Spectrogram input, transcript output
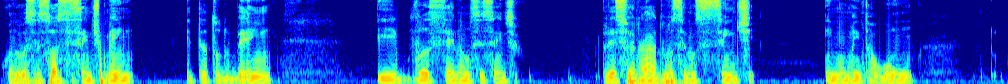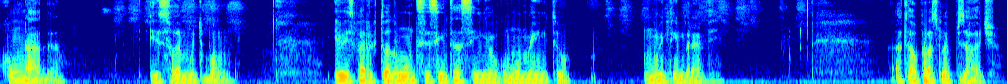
quando você só se sente bem e tá tudo bem e você não se sente pressionado, você não se sente em momento algum com nada. Isso é muito bom. Eu espero que todo mundo se sinta assim em algum momento, muito em breve. Até o próximo episódio.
